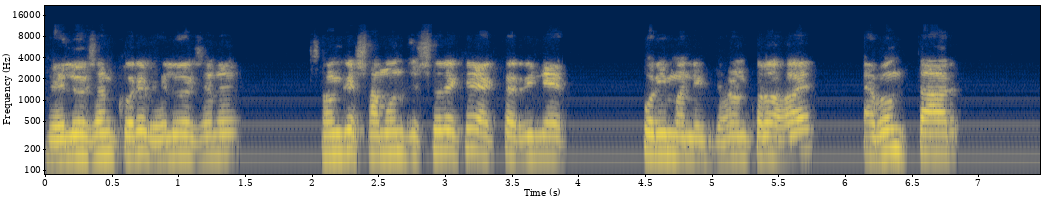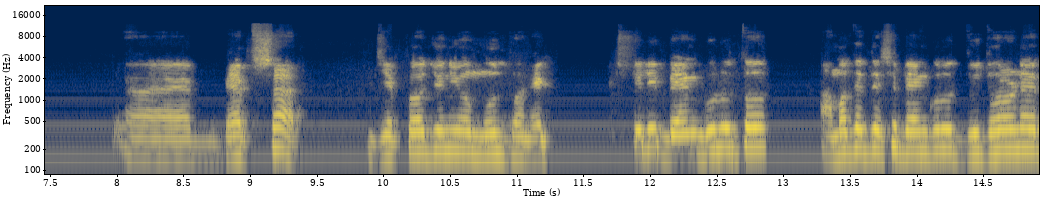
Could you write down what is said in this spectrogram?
ভ্যালুয়েশন করে ভ্যালুয়েশনের সঙ্গে সামঞ্জস্য রেখে একটা ঋণের পরিমাণ নির্ধারণ করা হয় এবং তার ব্যবসার যে প্রয়োজনীয় মূলধন। অ্যাকচুয়ালি ব্যাংকগুলো তো আমাদের দেশে ব্যাংকগুলো দুই ধরনের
